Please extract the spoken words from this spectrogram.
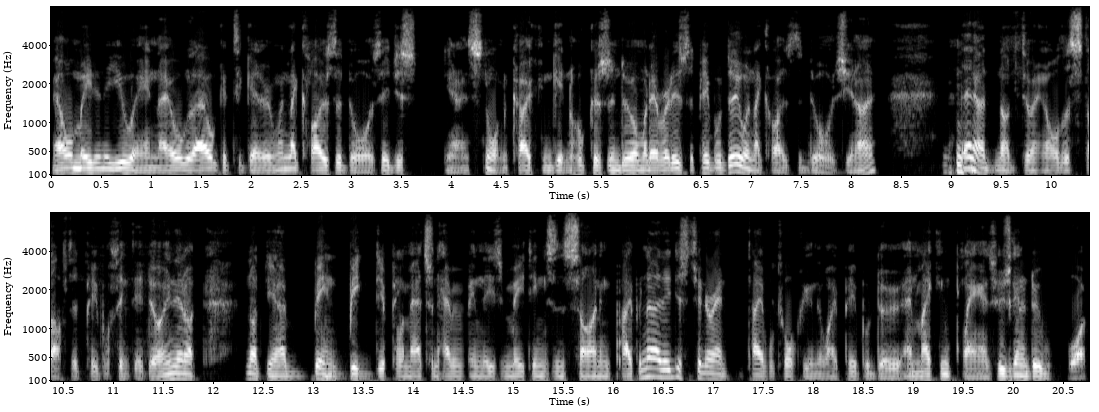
They all meet in the UN. They all they all get together, and when they close the doors, they're just you know snorting coke and getting hookers and doing whatever it is that people do when they close the doors. You know, they're not not doing all the stuff that people think they're doing. They're not not you know being big diplomats and having these meetings and signing paper. No, they're just sitting around the table talking the way people do and making plans. Who's going to do what?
